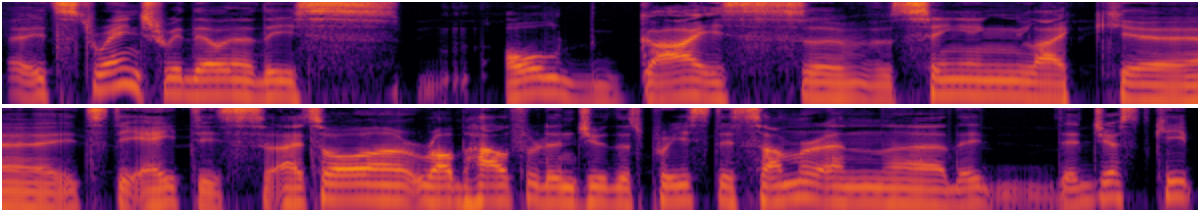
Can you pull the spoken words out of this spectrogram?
It's strange with uh, these old guys uh, singing like uh, it's the 80s. I saw Rob Halford and Judas Priest this summer, and uh, they they just keep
